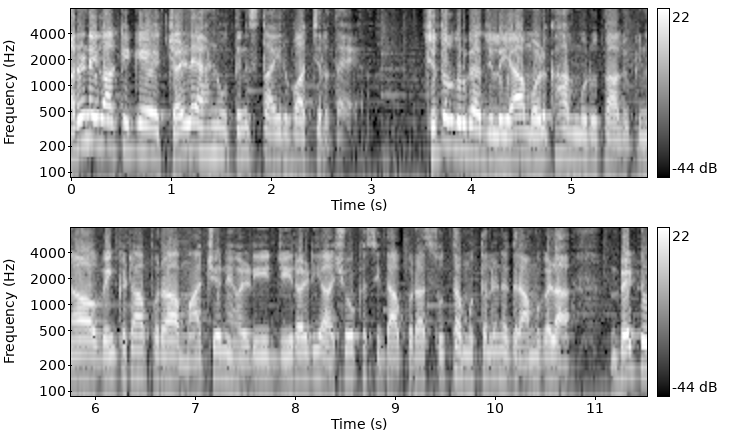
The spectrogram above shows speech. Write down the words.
ಅರಣ್ಯ ಇಲಾಖೆಗೆ ಚಳ್ಳೆ ಹಣ್ಣು ತಿನ್ನಿಸ್ತಾ ಇರುವ ಚಿರತೆ. ಚಿತ್ರದುರ್ಗ ಜಿಲ್ಲೆಯ ಮೊಳಕಾಲ್ಮೂರು ತಾಲೂಕಿನ ವೆಂಕಟಾಪುರ ಮಾಚೇನಹಳ್ಳಿ ಜೀರಡಿ ಅಶೋಕ ಸಿದ್ದಾಪುರ ಸುತ್ತಮುತ್ತಲಿನ ಗ್ರಾಮಗಳ ಬೆಟ್ಟು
